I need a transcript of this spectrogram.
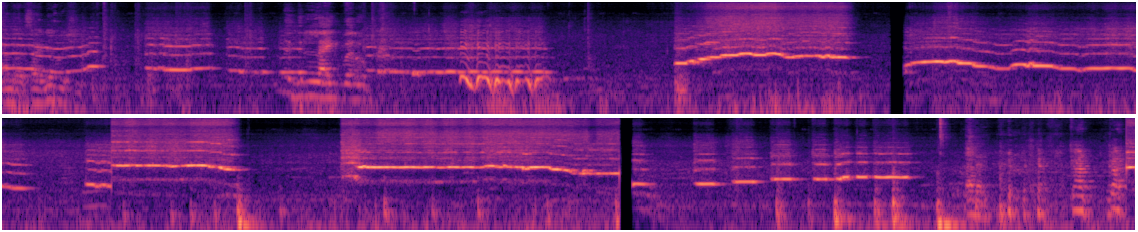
আমরা সাইডে বসি এদের লাইক বারুক কাট কাট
